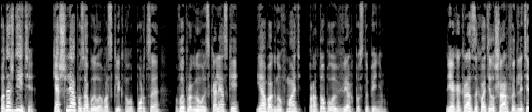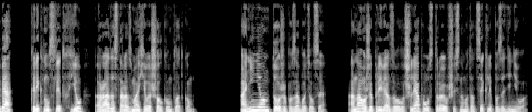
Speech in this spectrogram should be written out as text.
Подождите, я шляпу забыла, воскликнула порция, выпрыгнула из коляски и, обогнув мать, протопала вверх по ступеням. «Я как раз захватил шарфы для тебя!» — крикнул вслед Хью, радостно размахивая шелковым платком. О Нине он тоже позаботился. Она уже привязывала шляпу, устроившись на мотоцикле позади него.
